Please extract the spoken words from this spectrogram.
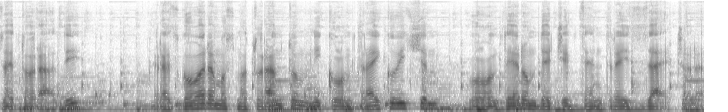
sve to radi, razgovaramo s maturantom Nikolom Trajkovićem, volonterom Dečijeg centra iz Zaječara.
